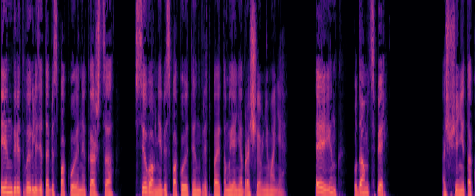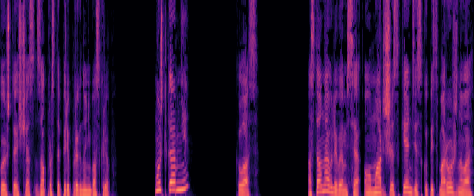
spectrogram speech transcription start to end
Ингрид выглядит обеспокоенной. Кажется, все во мне беспокоит Ингрид, поэтому я не обращаю внимания. «Эй, Инг, куда мы теперь?» Ощущение такое, что я сейчас запросто перепрыгну небоскреб. «Может, ко мне?» «Класс». Останавливаемся у Марджи с Кэнди скупить мороженого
